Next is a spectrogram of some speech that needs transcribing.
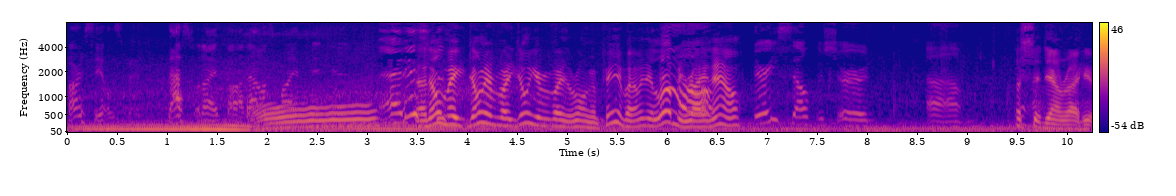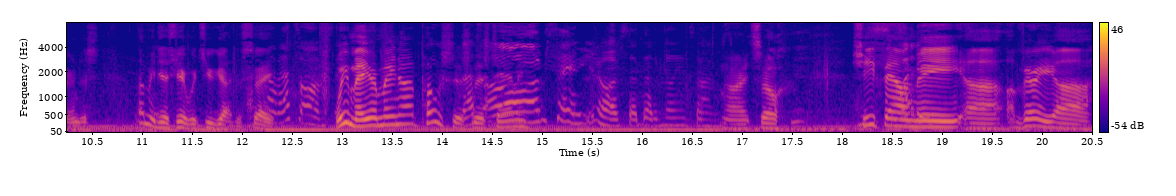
car salesman. That's what I thought. That was my Oh. opinion. That is Now don't make don't everybody don't give everybody the wrong opinion, but I mean they love me right now. Very self-assured. Um, Let's sit down right here and just let me just hear what you got to say. no, that's all. We may or may not post this, That's Miss all Tammy. I'm saying. You know, I've said that a million times. All right, so she found me uh, very uh,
